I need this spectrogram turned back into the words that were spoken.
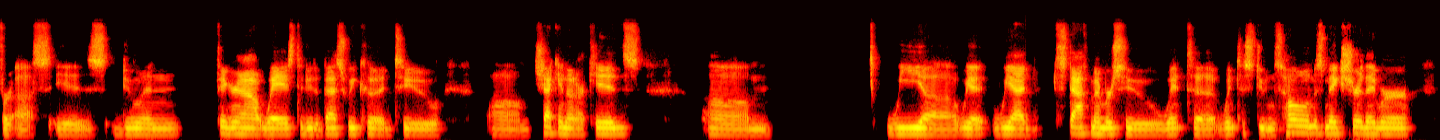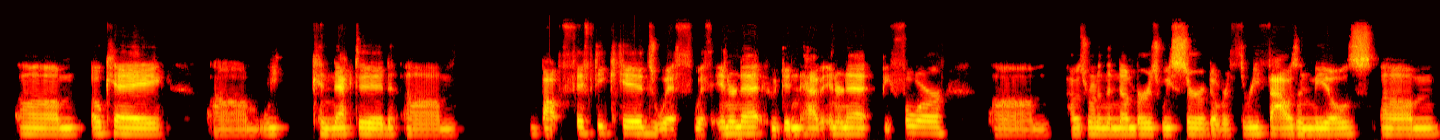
for us is doing figuring out ways to do the best we could to um, check in on our kids. Um, we uh, we we had staff members who went to went to students' homes, make sure they were okay. we connected um, about 50 kids with with internet who didn't have internet before. Um, I was running the numbers. We served over 3,000 meals um,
